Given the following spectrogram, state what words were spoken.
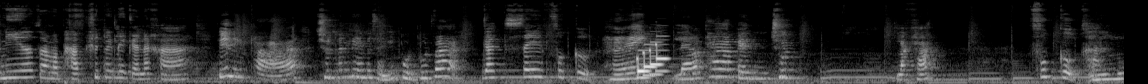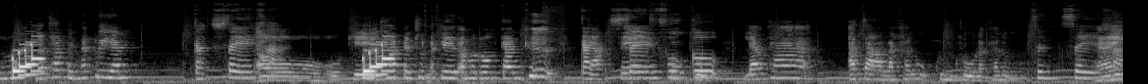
วันนี้เราจะมาพับชุดนักเรียนกันนะคะ พี่ลิงขาชุดนักเรียนภาษาญี่ปุ่นพูดว่า กัตเซฟุกุ ไฮแล้วถ้าเป็นชุดล่ะคะ ฟุกุค่ะ อืมแล้วถ้าเป็นนักเรียน กัตเซ อ๋อ ค่ะ โอเค ถ้าเป็นชุดนักเรียนเอามารวมกันคือ กัตเซฟุกุ แล้วถ้าอาจารย์ล่ะคะลูกคุณครูล่ะคะลูก เซนเซ ไฮ ค่ะ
